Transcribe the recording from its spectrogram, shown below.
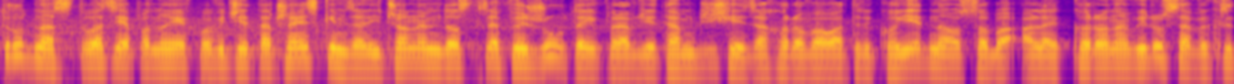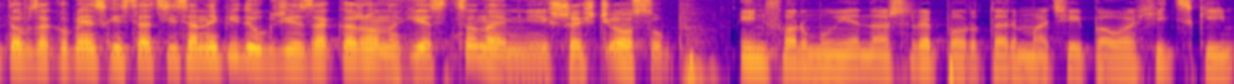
Trudna sytuacja panuje w powiecie tatrzańskim zaliczonym do strefy żółtej. Wprawdzie tam dzisiaj zachorowała tylko jedna osoba, ale koronawirusa wykryto w zakopiańskiej stacji sanepidu, gdzie zakażonych jest co najmniej 6 osób. Informuje nasz reporter Maciej Pałachicki.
